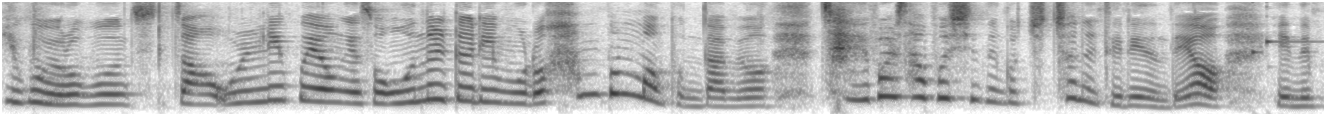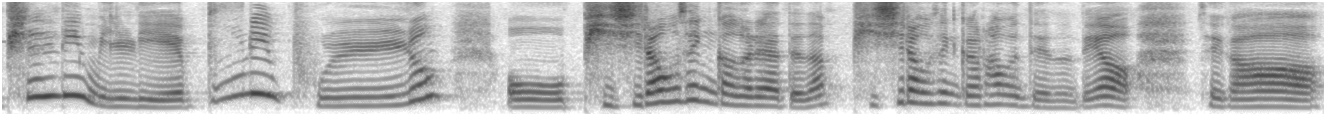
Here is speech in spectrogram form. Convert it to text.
이거 여러분 진짜 올리브영에서 오늘 드림으로 한 번만 본다면 제발 사보시는 걸 추천을 드리는데요. 얘는 필리밀리의 뿌리 볼륨 어, 빗이라고 생각을 해야 되나? 빗이라고 생각을 하면 되는데요. 제가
